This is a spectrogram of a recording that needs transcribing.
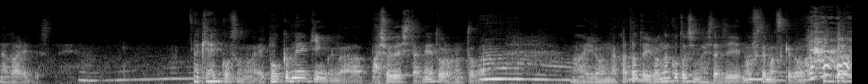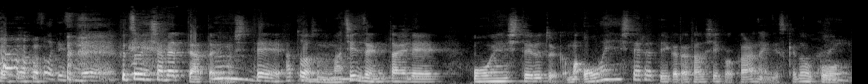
流れですね。結構そのエポックメイキングな場所でしたね、トロントは。まあいろんな方といろんなことしましたし、もう伏せますけど。そうですね。普通に喋ってあったりもして、あとはその街全体で応援してるというか、まあ応援してるって言い方が正しいかわからないんですけど、こ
